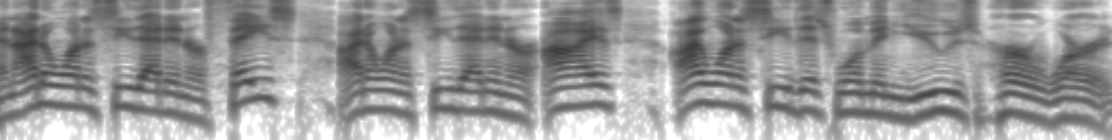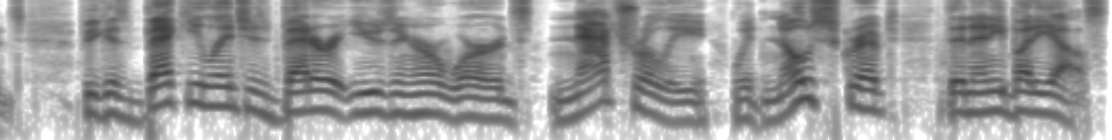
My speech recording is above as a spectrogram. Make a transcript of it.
And I don't want to see that in her face. I don't want to see that in her eyes. I want to see this woman use her words because Becky Lynch is better at using her words naturally with no script than anybody else.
